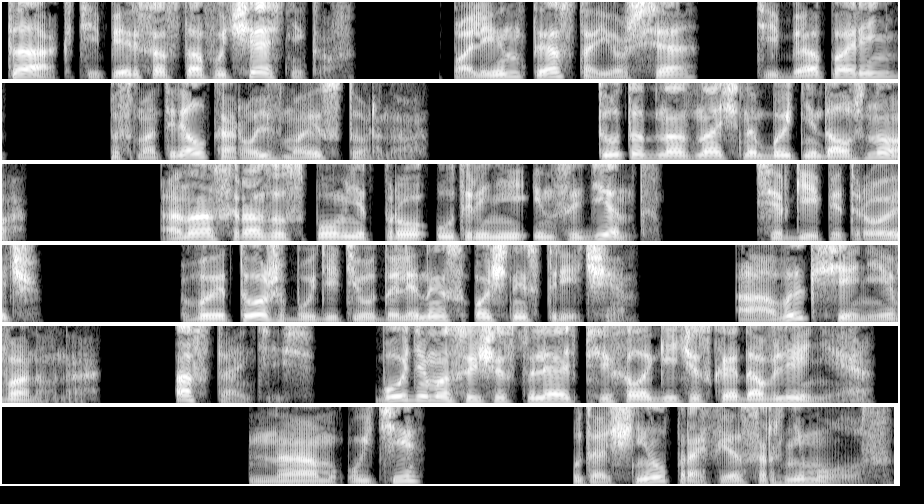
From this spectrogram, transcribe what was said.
«Так, теперь состав участников. Полин, ты остаешься. «Тебя, парень?» — посмотрел король в мою сторону. «Тут однозначно быть не должно. Она сразу вспомнит про утренний инцидент. Сергей Петрович, вы тоже будете удалены с очной встречи. А вы, Ксения Ивановна, останьтесь. Будем осуществлять психологическое давление». «Нам уйти?» — уточнил профессор Немолов.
